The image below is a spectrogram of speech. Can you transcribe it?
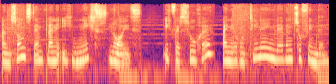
Ansonsten plane ich nichts Neues. Ich versuche, eine Routine im Leben zu finden,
